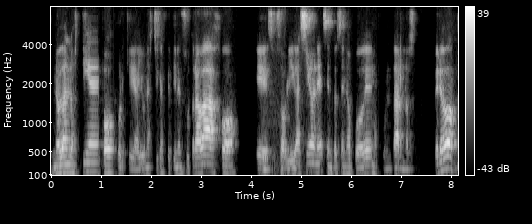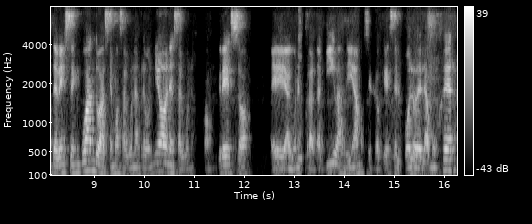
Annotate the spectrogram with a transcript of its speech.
no dan los tiempos, porque hay unas chicas que tienen su trabajo, eh, sus obligaciones, entonces no podemos juntarnos. Pero de vez en cuando hacemos algunas reuniones, algunos congresos, eh, algunas tratativas, digamos, en lo que es el polo de la mujer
